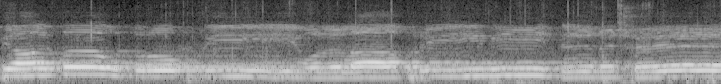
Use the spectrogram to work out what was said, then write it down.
pe-al tău trup fiul l-a primit în cer.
